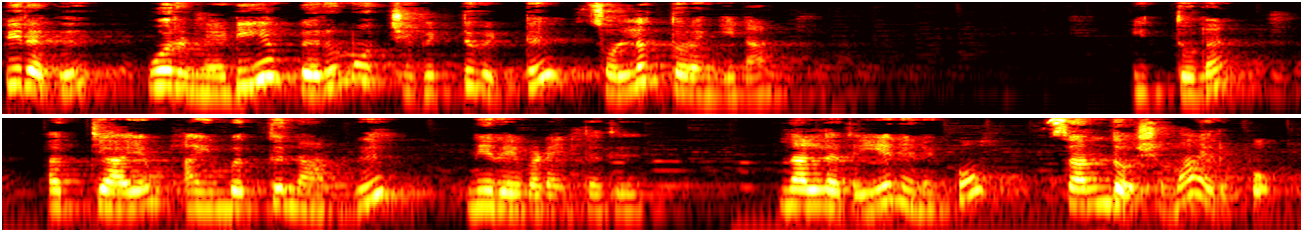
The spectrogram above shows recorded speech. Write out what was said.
பிறகு ஒரு நெடிய பெருமூச்சு விட்டுவிட்டு சொல்லத் தொடங்கினான். இத்துடன் அத்தியாயம் ஐம்பத்து நான்கு நிறைவடைந்தது. நல்லதையே நினைப்போம் சந்தோஷமா இருப்போம்.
